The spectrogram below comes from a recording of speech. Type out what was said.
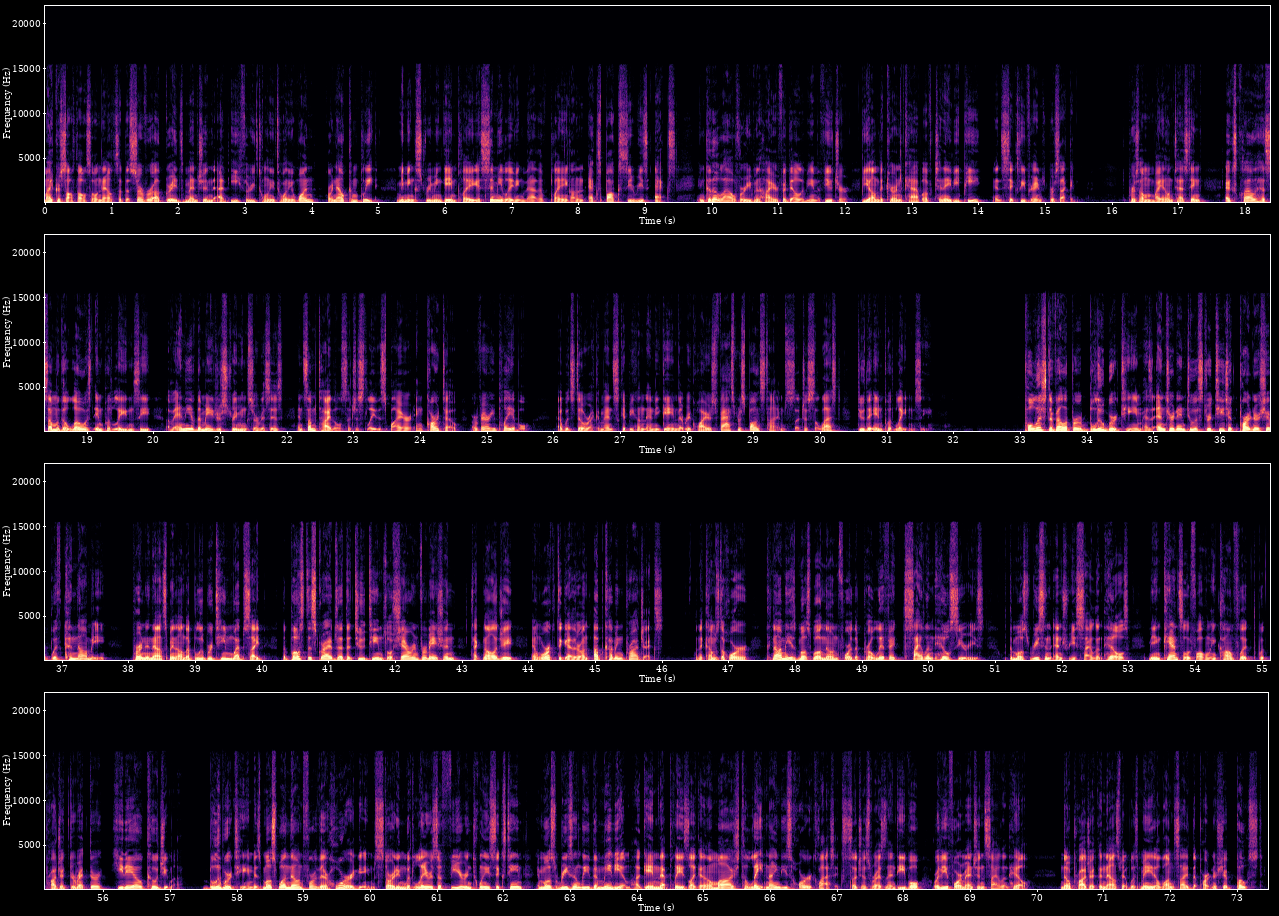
Microsoft also announced that the server upgrades mentioned at E3 2021 are now complete, meaning streaming gameplay is simulating that of playing on an Xbox Series X and could allow for even higher fidelity in the future, beyond the current cap of 1080p and 60 frames per second. Per some of my own testing, xCloud has some of the lowest input latency of any of the major streaming services, and some titles such as Slay Spire and Carto are very playable. I would still recommend skipping on any game that requires fast response times, such as Celeste, due to input latency. Polish developer Bloober Team has entered into a strategic partnership with Konami. Per an announcement on the Bloober Team website, the post describes that the two teams will share information, technology, and work together on upcoming projects. When it comes to horror, Konami is most well known for the prolific Silent Hill series, with the most recent entry, Silent Hills, being cancelled following conflict with project director Hideo Kojima. Bloober Team is most well known for their horror games, starting with Layers of Fear in 2016 and most recently The Medium, a game that plays like an homage to late 90s horror classics such as Resident Evil or the aforementioned Silent Hill. No project announcement was made alongside the partnership post.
